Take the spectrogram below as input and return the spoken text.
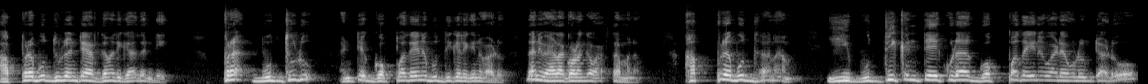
అప్రబుద్ధుడు అంటే అర్థం అది కాదండి. ప్రబుద్ధుడు అంటే గొప్పదైన బుద్ధి కలిగిన వాడు. దాన్ని వేళాకోళంగా వాడతాం మనం. అప్రబుద్ధానం ఈ బుద్ధి కంటే కూడా గొప్పదైన వాడు ఎవడుంటాడో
